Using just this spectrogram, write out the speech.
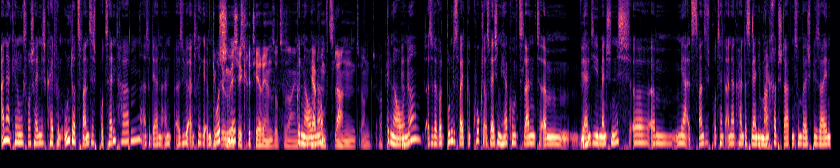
Anerkennungswahrscheinlichkeit von unter 20 Prozent haben, also deren An Asylanträge im Gibt Durchschnitt. irgendwelche Kriterien sozusagen? Genau, ne? Herkunftsland und okay. Genau, Mhm. ne? Also da wird bundesweit geguckt, aus welchem Herkunftsland ähm, werden Mhm. die Menschen nicht äh, ähm, mehr als 20 Prozent anerkannt. Das werden die Okay. Maghreb-Staaten zum Beispiel sein.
